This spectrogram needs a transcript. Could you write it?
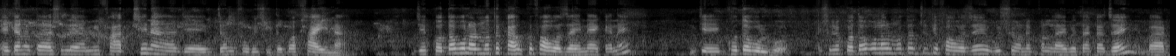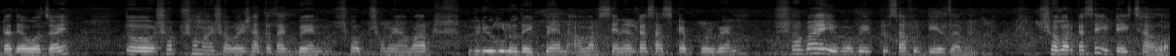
এখানে তো আসলে আমি পাচ্ছি না যে একজন পরিচিত বা পাই না। যে কথা বলার মতো কাউকে পাওয়া যায় না এখানে, যে কথা বলব। আসলে কথা বলার মতো যদি পাওয়া যায়, অবশ্যই অনেকক্ষণ লাইভে থাকা যায় বা আড্ডা দেওয়া যায়। তো সব সময় সবাই সাথে থাকবেন, সব সময় আমার ভিডিওগুলো দেখবেন, আমার চ্যানেলটা সাবস্ক্রাইব করবেন। সবাই এভাবে একটু সাপোর্ট দিয়ে যাবেন। সবার কাছে এটাই চাওয়া।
